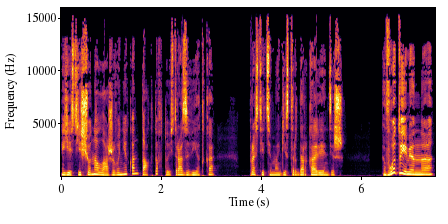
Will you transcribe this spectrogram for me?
«Есть еще налаживание контактов, то есть разведка. Простите, магистр Дарковендиш». «Вот именно!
